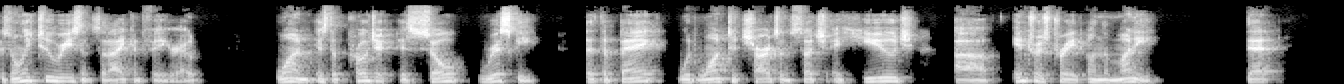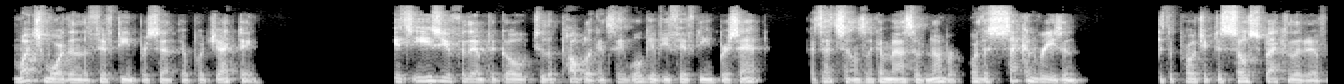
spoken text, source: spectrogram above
There's only two reasons that I can figure out. One is the project is so risky that the bank would want to charge them such a huge uh, interest rate on the money that much more than the 15% they're projecting, it's easier for them to go to the public and say, we'll give you 15%, because that sounds like a massive number. Or the second reason is the project is so speculative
